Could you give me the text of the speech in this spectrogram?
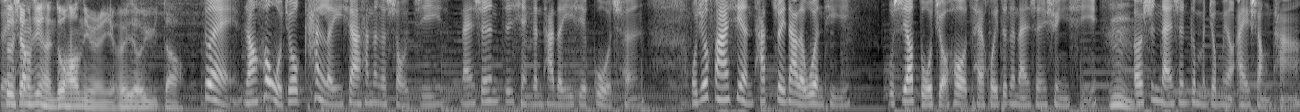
这相信很多好女人也会有遇到。对，然后我就看了一下她那个手机，男生之前跟她的一些过程，我就发现她最大的问题不是要多久后才回这个男生讯息，嗯，而是男生根本就没有爱上她。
